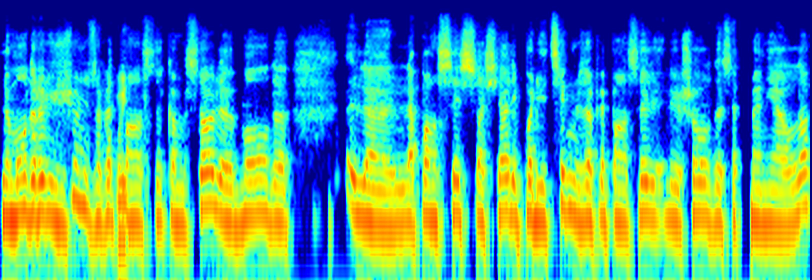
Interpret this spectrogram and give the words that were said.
Le monde religieux nous a fait penser comme ça. Le monde, la, pensée sociale et politique nous a fait penser les choses de cette manière-là.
